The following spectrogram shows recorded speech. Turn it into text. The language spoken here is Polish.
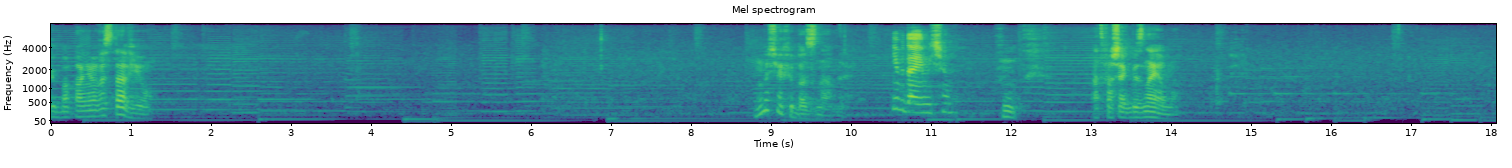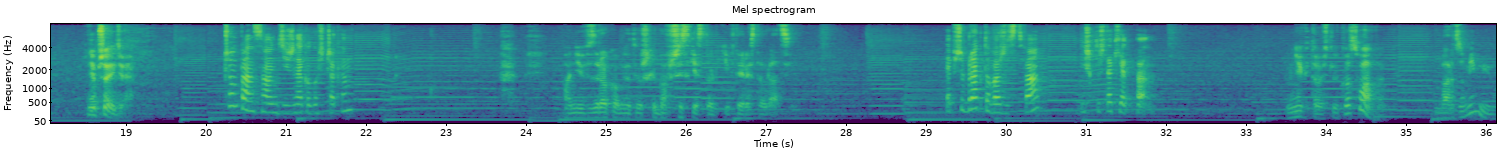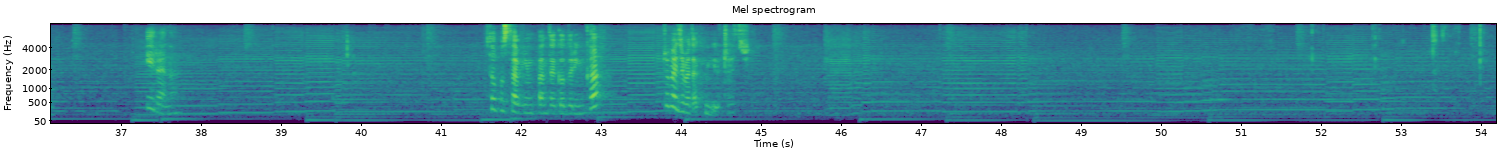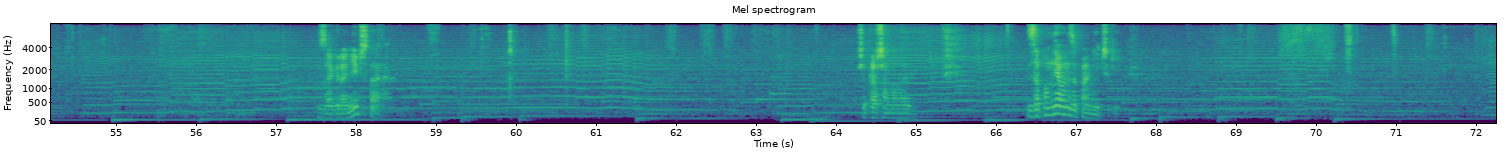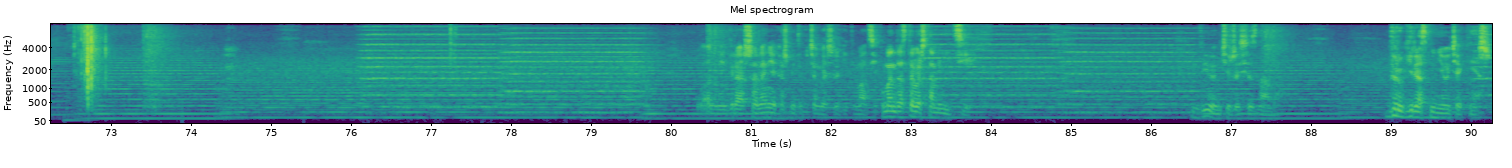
Chyba panią wystawił. My się chyba znamy. Nie wydaje mi się. A twarz jakby znajoma. Nie przejdzie. Czemu pan sądzi, że na kogoś czekam? Pani wzrok omiótł już chyba wszystkie stoliki w tej restauracji. Lepszy brak towarzystwa niż ktoś taki jak pan. Nie ktoś, tylko Sławek. Bardzo mi miło. Irena. To postawi mi pan tego drinka? Czy będziemy tak milczeć? Zagraniczne. Przepraszam, ale zapomniałem zapalniczki. Ładnie grasz, ale nie każ mi tu wyciągać legitymacji. Komenda stołeczna milicji. Mówiłem ci, że się znamy. Drugi raz mi nie uciekniesz.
